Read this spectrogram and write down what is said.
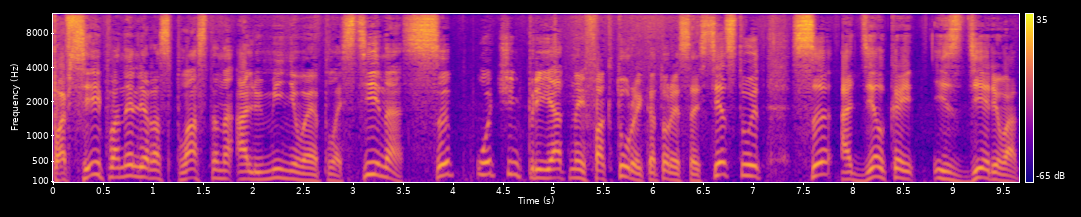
По всей панели распластана алюминиевая пластина с очень приятной фактурой, которая соседствует с отделкой из дерева.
